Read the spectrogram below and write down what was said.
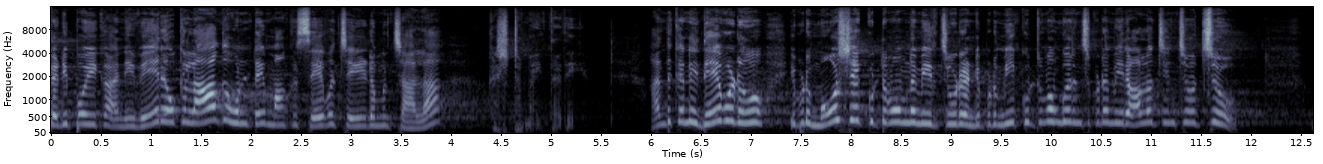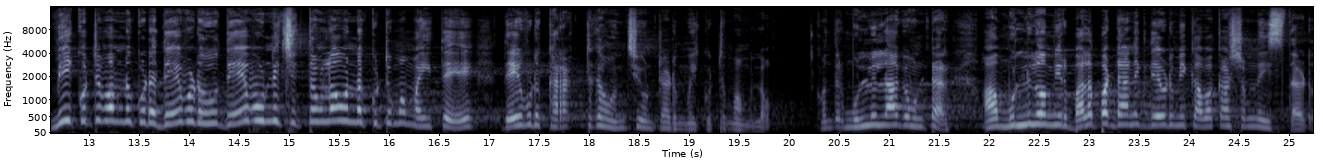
చెడిపోయి కానీ వేరే ఒకలాగా ఉంటే మాకు సేవ చేయడం చాలా కష్టమవుతుంది అందుకని దేవుడు ఇప్పుడు మోసే కుటుంబంని మీరు చూడండి. ఇప్పుడు మీ కుటుంబం గురించి కూడా మీరు ఆలోచించవచ్చు. మీ కుటుంబంను కూడా దేవుడు దేవుణ్ణి చిత్తంలో ఉన్న కుటుంబం అయితే దేవుడు కరెక్ట్గా ఉంచి ఉంటాడు మీ కుటుంబంలో. కొందరు ముళ్ళులాగా ఉంటారు. ఆ ముళ్ళులో మీరు బలపడడానికి దేవుడు మీకు అవకాశంని ఇస్తాడు.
